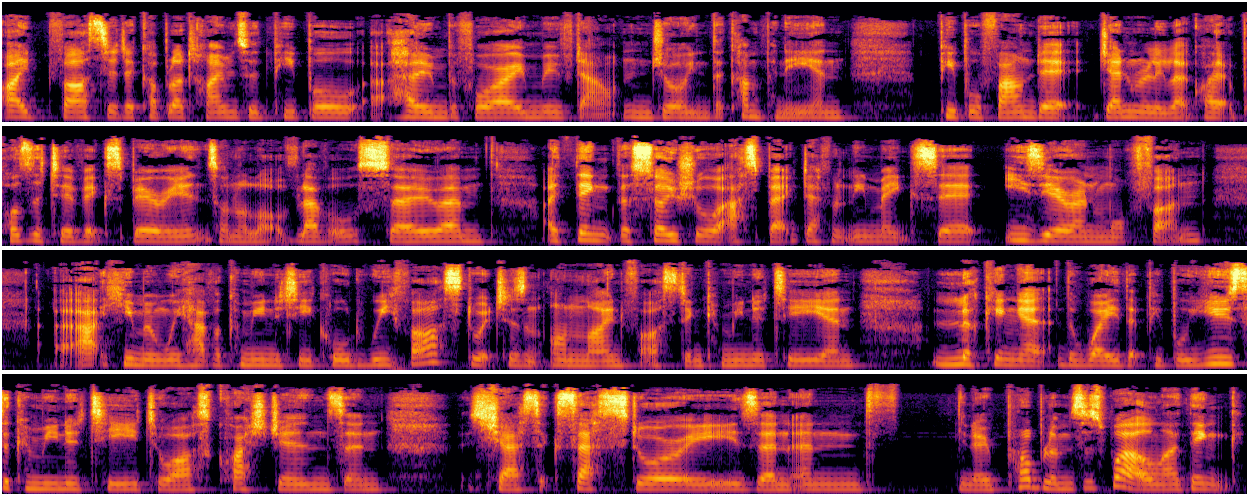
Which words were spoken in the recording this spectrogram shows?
I fasted a couple of times with people at home before I moved out and joined the company, and people found it generally like quite a positive experience on a lot of levels. So um, I think the social aspect definitely makes it easier and more fun at HVMN, we have a community called WeFast, which is an online fasting community, and looking at the way that people use the community to ask questions and share success stories and, and you know problems as well. I think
